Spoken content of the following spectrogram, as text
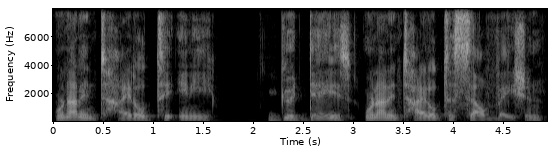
We're not entitled to any good days, we're not entitled to salvation.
